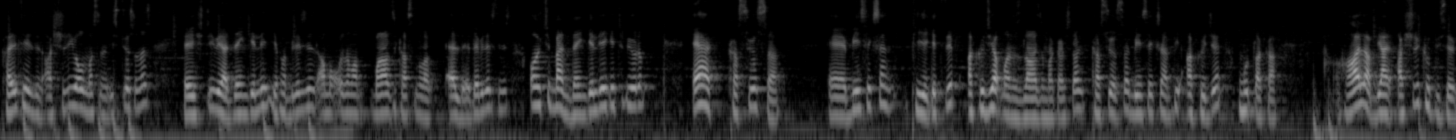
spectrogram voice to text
kalitenizin aşırı iyi olmasını istiyorsanız HD veya dengeli yapabilirsiniz. Ama o zaman bazı kasmalar elde edebilirsiniz. Onun için ben dengeliye getiriyorum. Eğer kasıyorsa e, 1080p'ye getirip akıcı yapmanız lazım arkadaşlar. Kasıyorsa 1080p akıcı mutlaka. Hala yani aşırı kötüyse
